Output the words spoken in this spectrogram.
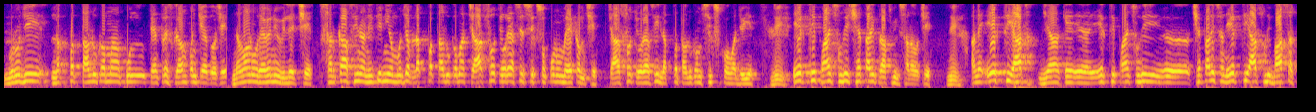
ગુરુજી લખપત તાલુકામાં કુલ તેત્રીસ ગ્રામ પંચાયતો છે. નવાણું રેવન્યુ વિલેજ છે. સરકારશ્રીના નીતિ નિયમ મુજબ લખપત તાલુકામાં ચારસો ચોર્યાસી શિક્ષકોનું મહેકમ છે. ચારસો ચોર્યાસી લખપત તાલુકામાં શિક્ષકો હોવા જોઈએ. એક થી પાંચ સુધી છેતાલીસ પ્રાથમિક શાળાઓ છે. અને એક થી આઠ જ્યાં કે એક થી પાંચ સુધી છેતાલીસ અને એક થી આઠ સુધી બાસઠ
